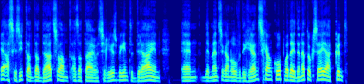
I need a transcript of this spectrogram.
Ja, als je ziet dat, dat Duitsland, als dat daar serieus begint te draaien en de mensen gaan over de grens gaan kopen, wat je net ook zei, ja, je kunt,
